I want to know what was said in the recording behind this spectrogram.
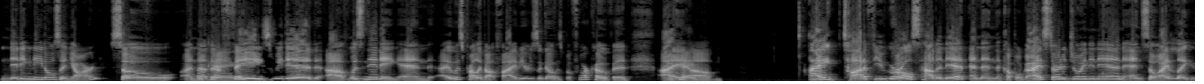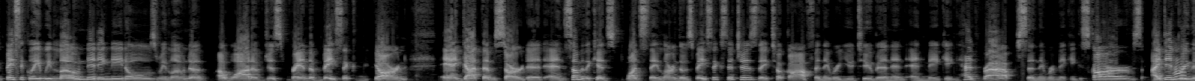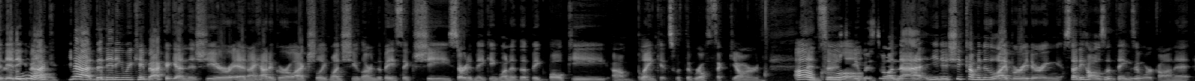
knitting needles and yarn. So another okay. phase we did uh, was knitting, and it was probably about five years ago. It was before COVID. I um, I taught a few girls how to knit, and then a couple guys started joining in. And so I like basically we loaned knitting needles, we loaned a, a wad of just random basic yarn, and got them started. And some of the kids, once they learned those basic stitches, they took off and they were YouTubing and, and making head wraps and they were making scarves. I did How bring the knitting cool. back. Yeah, the knitting we came back again this year. And I had a girl actually, once she learned the basics, she started making one of the big bulky um, blankets with the real thick yarn. Oh, and cool. so she was doing that. And, you know, she'd come into the library during study halls and things and work on it.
